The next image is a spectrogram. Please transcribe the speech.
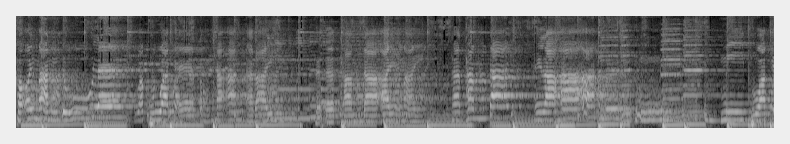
คอยมันดูแลว่าผัวแกต้องการอะไร เธอทำได้ไหม ถ้าทำได้ให้ล้านหนึ่งมีผัวแก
